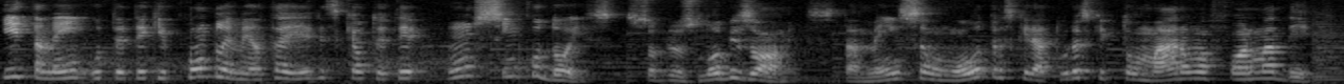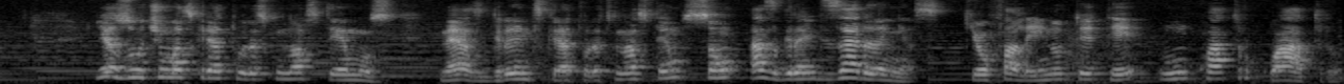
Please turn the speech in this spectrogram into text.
e também o TT que complementa eles, que é o TT 152, sobre os lobisomens. Também são outras criaturas que tomaram a forma D. E as últimas criaturas que nós temos, né, as grandes criaturas que nós temos, são as grandes aranhas, que eu falei no TT 144.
